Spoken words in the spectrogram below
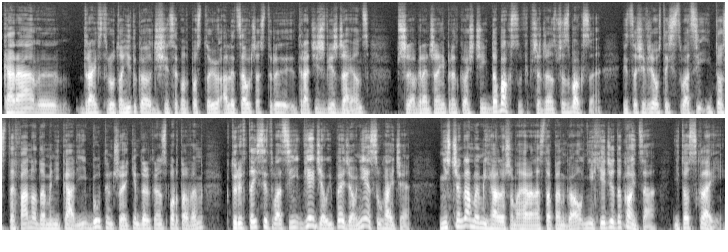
kara y, drive-thru to nie tylko 10 sekund postoju, ale cały czas, który tracisz wjeżdżając przy ograniczonej prędkości do boksów i przejeżdżając przez boksy. Więc to się wzięło z tej sytuacji i to Stefano Domenicali był tym człowiekiem, dyrektorem sportowym, który w tej sytuacji wiedział i powiedział, nie, słuchajcie, nie ściągamy Michała Schumachera na stop and go, niech jedzie do końca i to sklei.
